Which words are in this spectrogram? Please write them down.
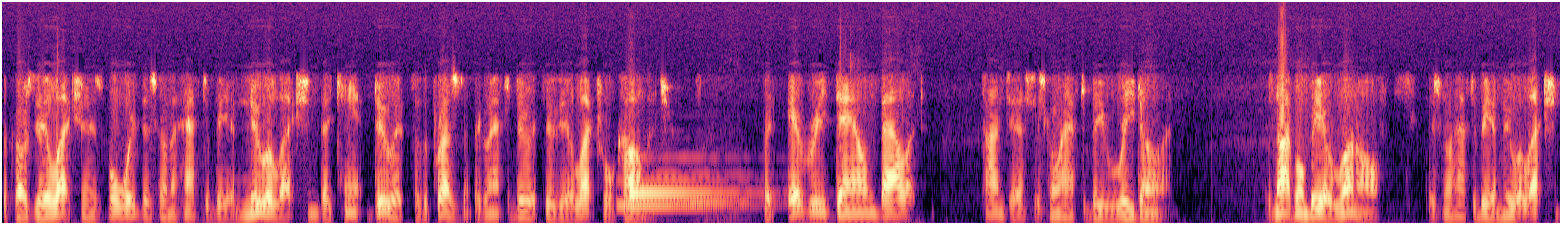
Because the election is void, there's going to have to be a new election. They can't do it for the president. They're going to have to do it through the electoral college. But every down ballot contest is going to have to be redone. There's not going to be a runoff. There's going to have to be a new election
